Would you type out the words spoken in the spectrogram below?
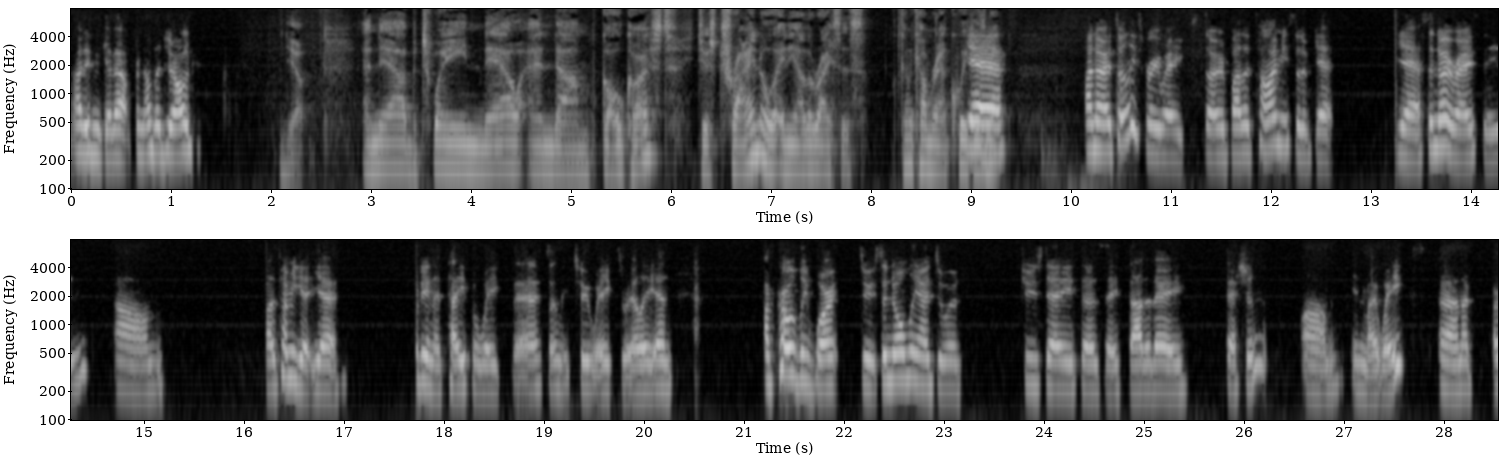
I didn't get out for another jog. Yep. And now between now and um, Gold Coast, just train or any other races? It's going to come around quick, Yeah. isn't it? I know it's only three weeks, so by the time you sort of get, yeah, so no racing. Um, by the time you get, yeah, put in a taper week there. It's only two weeks really, and I probably won't do. So normally I do a Tuesday, Thursday, Saturday session um, in my weeks, and I, I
